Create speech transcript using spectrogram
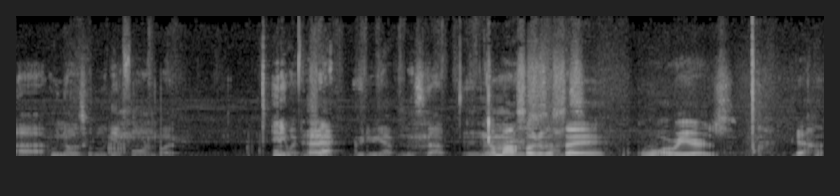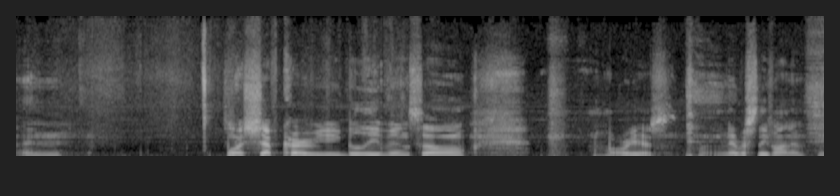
Uh, who knows who will get for him? But anyway. Shaq, who do you have in this stuff? I'm also gonna say Warriors. Yeah, and boy, Chef Curry you believe in so. Warriors, never sleep on them. He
